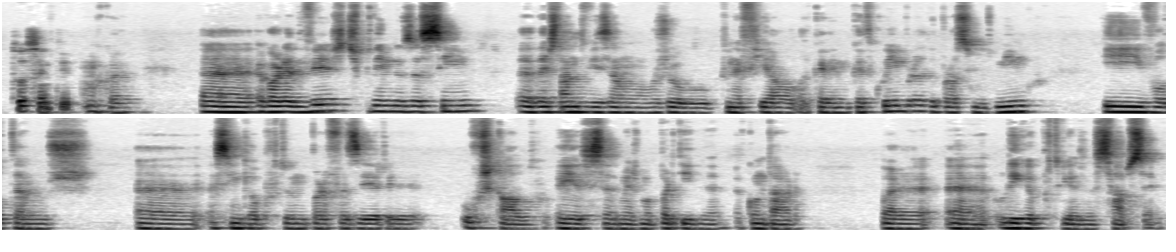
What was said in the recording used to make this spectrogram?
Estou a sentir. Ok. Uh, agora de vez, despedimos-nos assim uh, desta antevisão ao jogo Penafiel Académica de Coimbra, do próximo domingo, e voltamos uh, assim que é oportuno para fazer o rescaldo a essa mesma partida a contar para a Liga Portuguesa SABSEG.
